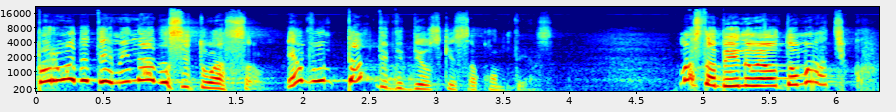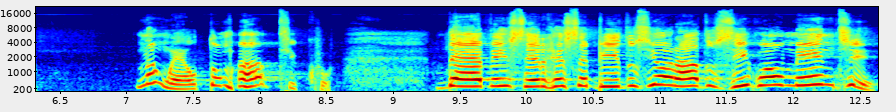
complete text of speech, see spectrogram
para uma determinada situação? É a vontade de Deus que isso aconteça. Mas também não é automático. Não é automático. Devem ser recebidos e orados igualmente.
